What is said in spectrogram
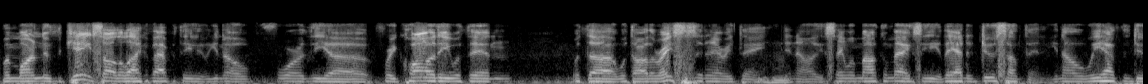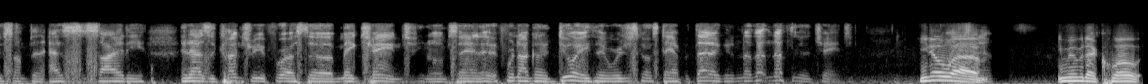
when Martin Luther King saw the lack of apathy. You know, for the uh, for equality within with uh with all the races and everything. Mhm. You know, same with Malcolm X. He, they had to do something. You know, we have to do something as a society and as a country for us to make change. You know what I'm saying? If we're not going to do anything, we're just going to stay apathetic, and no, that, nothing's going to change. You know, what I'm um, you remember that quote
